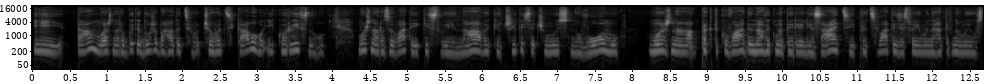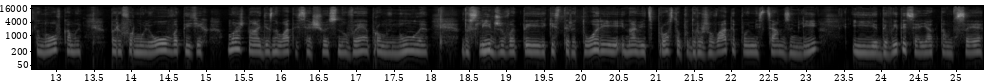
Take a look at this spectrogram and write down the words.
І там можна робити дуже багато цього чого цікавого і корисного. Можна розвивати якісь свої навики, вчитися чомусь новому. Можна практикувати навик матеріалізації, працювати зі своїми негативними установками, переформульовувати їх, можна дізнаватися щось нове про минуле, досліджувати якісь території і навіть просто подорожувати по місцям землі і дивитися, як там все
